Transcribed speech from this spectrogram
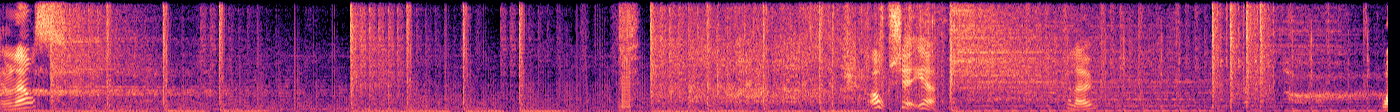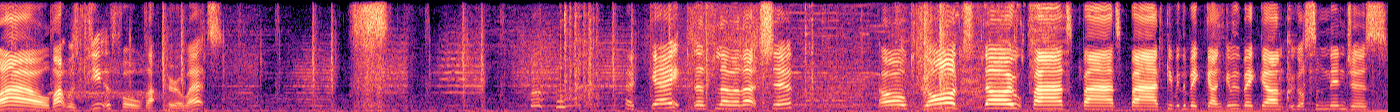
Anyone else? Oh, shit, yeah. Hello. Wow, that was beautiful, that pirouette. okay, let's lower that ship. Oh, God. No. Bad, bad, bad. Give me the big gun. Give me the big gun. We've got some ninjas.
